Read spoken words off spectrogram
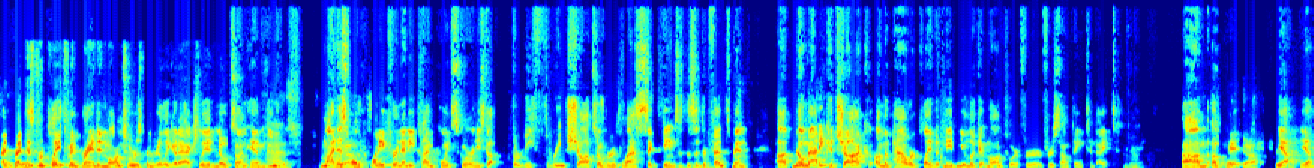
but, but his replacement, Brandon Montour, has been really good. I actually had notes on him. He has. Minus yeah. 120 for an anytime point score, and he's got 33 shots over his last six games. This is a defenseman. Uh, no Matty Tkachuk on the power play, but maybe you look at Montour for for something tonight. Yeah. Um, okay. Yeah. Yeah. Yeah.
